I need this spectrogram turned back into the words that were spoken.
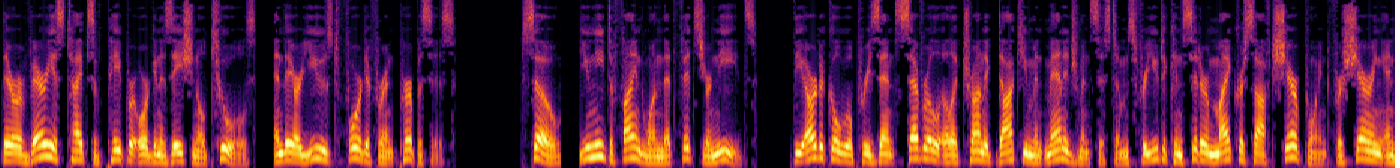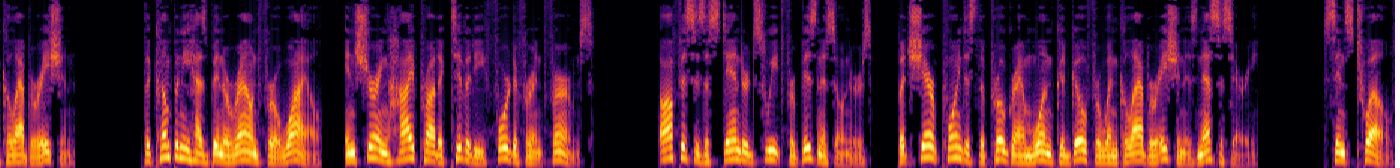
There are various types of paper organizational tools, and they are used for different purposes. So, you need to find one that fits your needs. The article will present several electronic document management systems for you to consider Microsoft SharePoint for sharing and collaboration. The company has been around for a while, ensuring high productivity for different firms. Office is a standard suite for business owners, but SharePoint is the program one could go for when collaboration is necessary. Since 12,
